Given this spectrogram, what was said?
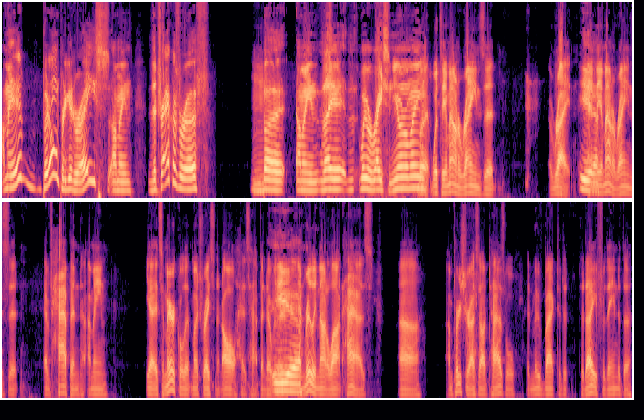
I mean, it put on a pretty good race. I mean, the track was rough, Mhm. but I mean, they we were racing. You know what I mean? But with the amount of rains that, right? Yeah. And the amount of rains that have happened, I mean, yeah, it's a miracle that much racing at all has happened over there. Yeah. And really, not a lot has. Uh, I'm pretty sure I saw Tazewell had moved back to t- today for the end of the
